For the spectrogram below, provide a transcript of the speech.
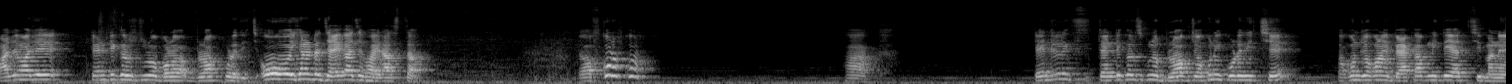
মাঝে মাঝে টেন্টিকেলসগুলো ব্লক করে দিচ্ছে। ও, ওইখানে একটা জায়গা আছে ভাই, রাস্তা। অফকোর অফকোর ফাক টেন্টিক্স টেন্টিকলসগুলো ব্লক যখনই করে দিচ্ছে, তখন যখন আমি ব্যাক নিতে যাচ্ছি মানে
